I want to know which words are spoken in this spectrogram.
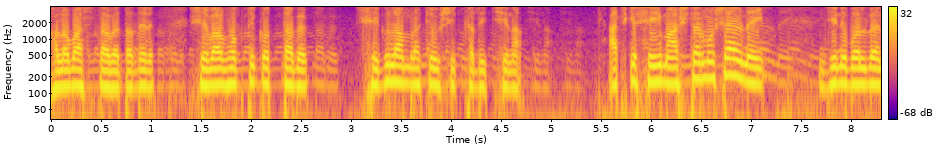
ভালোবাসতে হবে, তাদের সেবা ভক্তি করতে হবে, সেগুলো আমরা কেউ শিক্ষা দিচ্ছি না। আজকে সেই মাস্টার মশাইও নেই, যিনি বলবেন,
